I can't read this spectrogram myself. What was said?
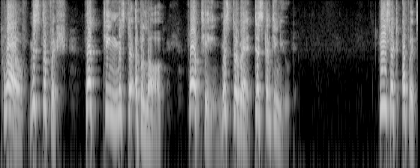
Twelve, Mr. Fish. Thirteen, Mr. Epilogue. Fourteen, Mr. Red, discontinued. Research efforts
